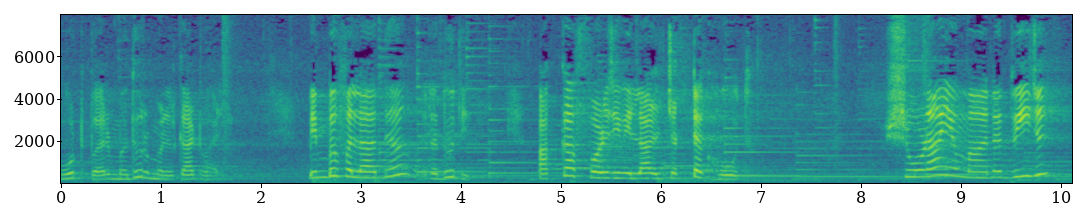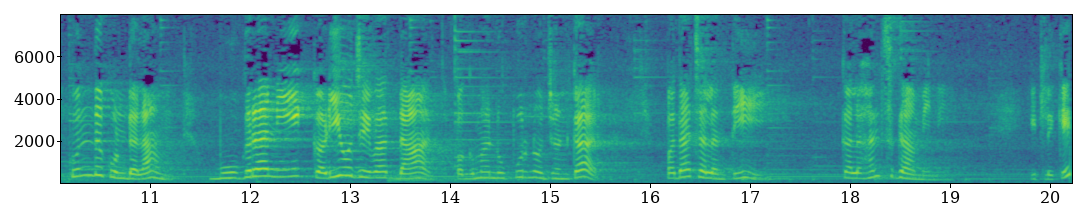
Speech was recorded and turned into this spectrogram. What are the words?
હોઠ પર મધુર મલકાટવાળી. બિંબફલાદ રધુદિત પાક્કા ફળ જેવી લાલ ચટ્ટક હોઠ શોણાયમાન દ્વિજ કુંદ કુંડલામ. મોગરાની કડીઓ જેવા દાંત, પગમાં નુપુરનો ઝંકાર, પદાચલંતી, કલહંસગામિની. એટલે કે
